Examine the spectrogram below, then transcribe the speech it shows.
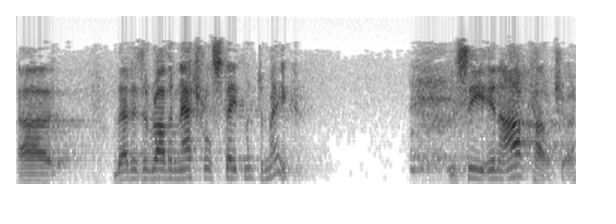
uh, that is a rather natural statement to make. You see, in our culture,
